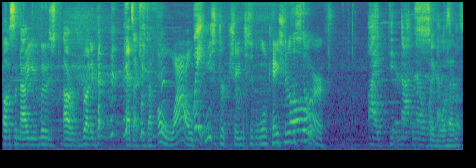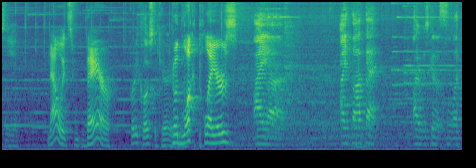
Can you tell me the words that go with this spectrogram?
Oh, so now you literally just are running. Back. That's actually tough. Oh wow! Wait. Mister changed the location of the Oh. star. I did not know what that was head. supposed to do. Now it's there. Pretty close to carrying. Good luck, players. I uh, I thought that I was gonna select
